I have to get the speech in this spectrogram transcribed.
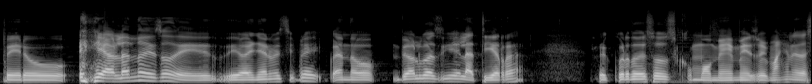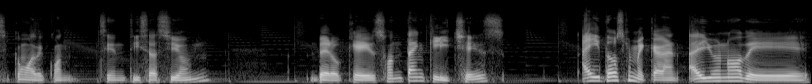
pero hablando de eso de, de bañarme, siempre cuando veo algo así de la Tierra, recuerdo esos como memes o imágenes así como de concientización, pero que son tan clichés. Hay dos que me cagan. Hay uno de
